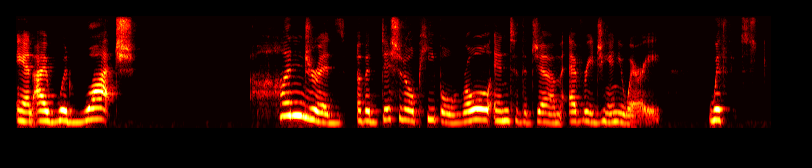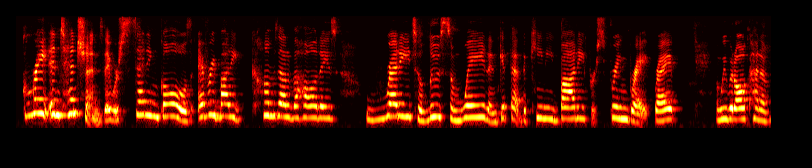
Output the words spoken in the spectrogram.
And I would watch hundreds of additional people roll into the gym every January with great intentions. They were setting goals. Everybody comes out of the holidays ready to lose some weight and get that bikini body for spring break, right? And we would all kind of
